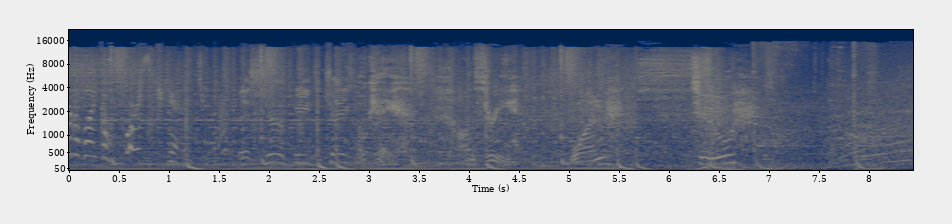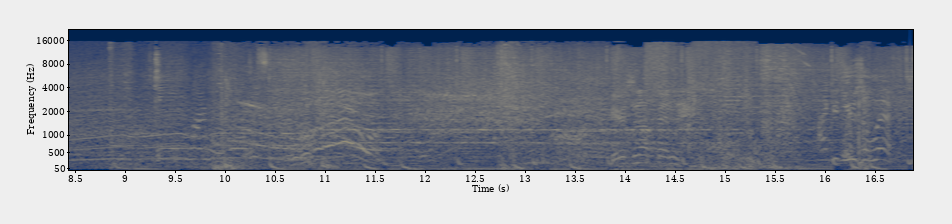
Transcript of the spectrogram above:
Sort of like a horse carriage, right? This sure beats chasing. Okay, on three. One, two. Here's nothing. I could use a lift.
